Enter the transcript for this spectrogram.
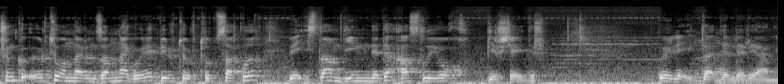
Çünkü örtü onların zannına göre bir tür tutsaklık ve İslam dininde de aslı yok bir şeydir. Öyle iddia ederler yani.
